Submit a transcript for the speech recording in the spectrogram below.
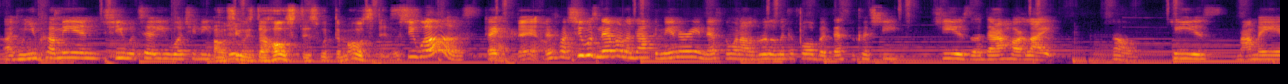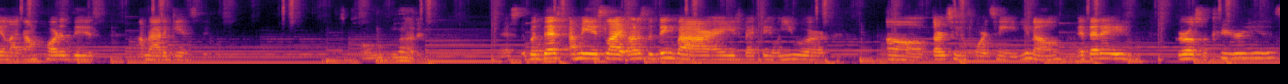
Like when you come in, she would tell you what you need to oh, do. Oh, she was the hostess with the mostest. She was. They, God damn. That's why she was never on the documentary, and that's the one I was really looking for. But that's because she she is a diehard like, no, he is my man. Like I'm part of this. I'm not against it. Cold blooded. That's, but that's I mean it's like honestly think about our age back then when you were um 13 or 14. You know at that age girls were curious.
